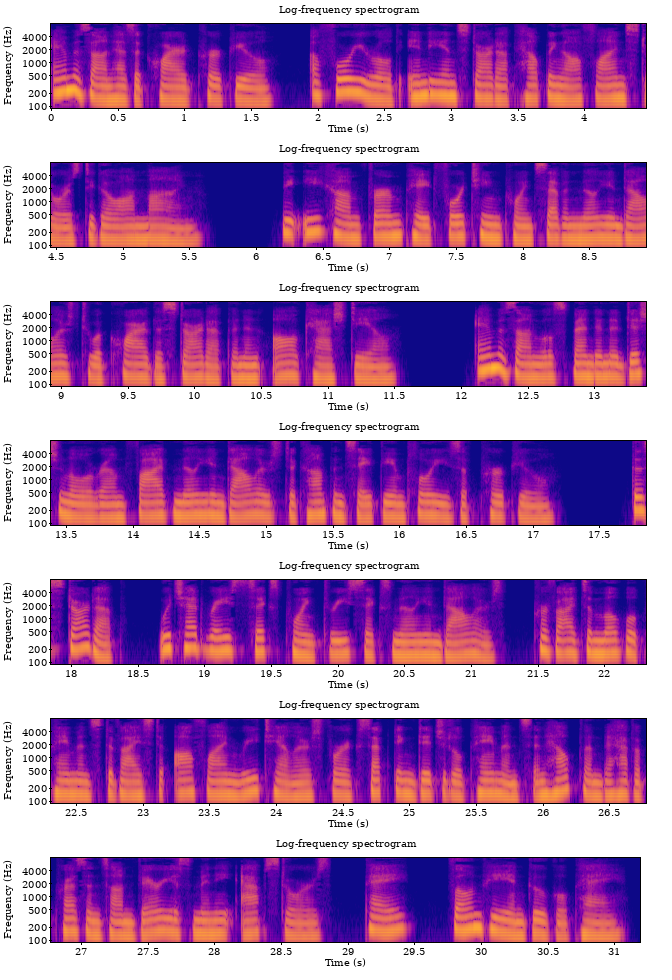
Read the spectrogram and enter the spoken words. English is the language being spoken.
Amazon has acquired Perpule, a four year old Indian startup helping offline stores to go online. The ecom firm paid $14.7 million to acquire the startup in an all cash deal. Amazon will spend an additional around $5 million to compensate the employees of Perpule. The startup, which had raised $6.36 million, provides a mobile payments device to offline retailers for accepting digital payments and help them to have a presence on various mini app stores, Pay, PhonePe, and Google Pay.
